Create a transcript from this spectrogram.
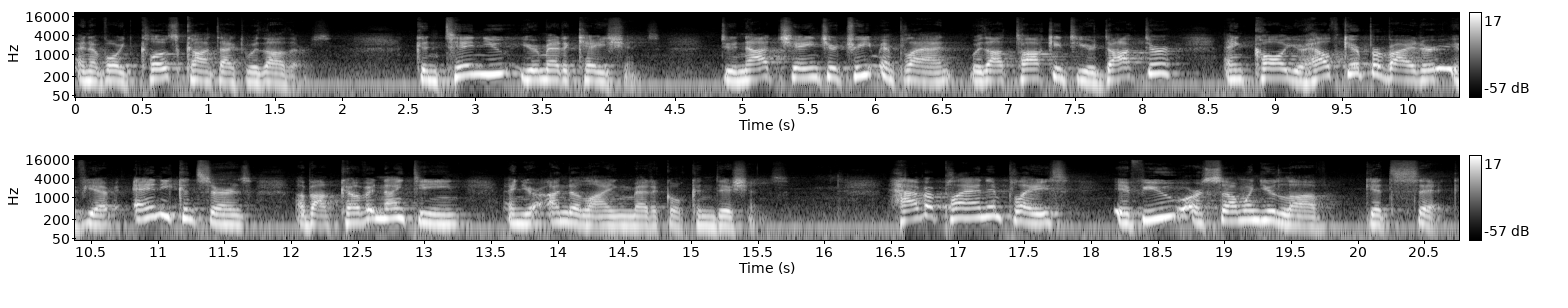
and avoid close contact with others. Continue your medications. Do not change your treatment plan without talking to your doctor and call your healthcare provider if you have any concerns about COVID 19 and your underlying medical conditions. Have a plan in place if you or someone you love gets sick.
